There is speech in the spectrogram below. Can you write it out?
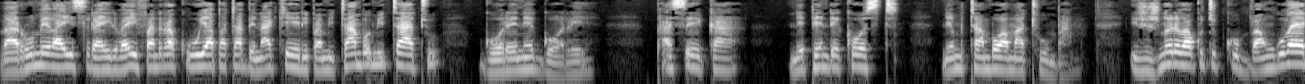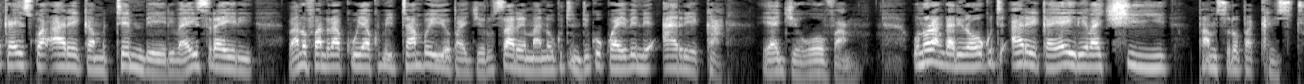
Varume vaisraeri vaifanira kuuya patabhenakeri pamitambo mitatu gore negore. Paseka nependekosti nemutambo wamatumba. Izvi zvinoreva kuti kubva nguva yakaiswa areka mutemberi vaisraeri vanofanira kuuya kumitambo iyo pajerusarema nokuti ndiko kwaive neareka yajehovha unorangarirawo kuti areka yaireva chii pamusoro pakristu.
